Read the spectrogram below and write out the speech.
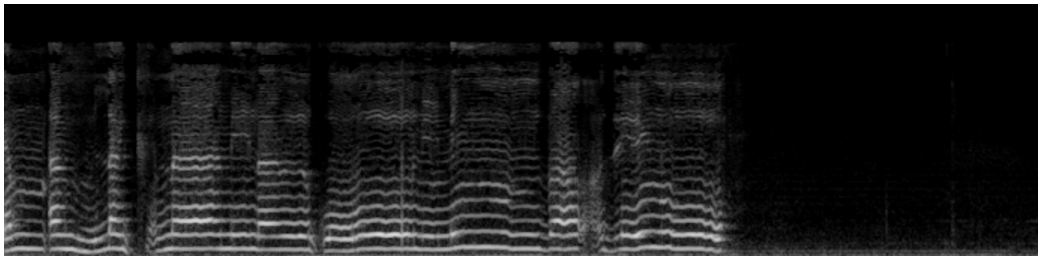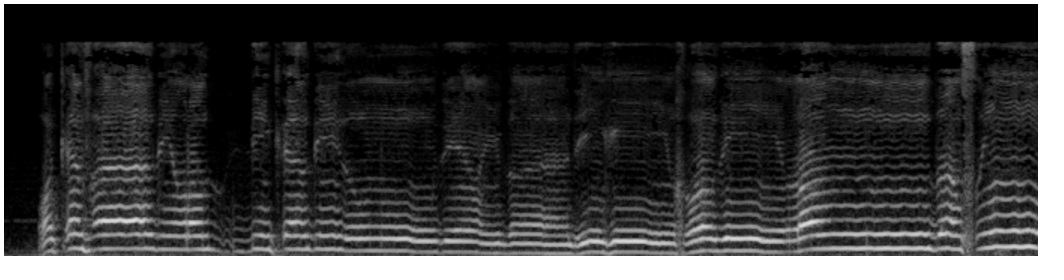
وكم أهلكنا من القرون من بعد نوح وكفى بربك بذنوب عباده خبيرا بصيرا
